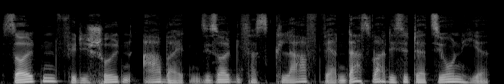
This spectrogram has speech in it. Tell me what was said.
sollten für die Schulden arbeiten, sie sollten versklavt werden. Das war die Situation hier.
